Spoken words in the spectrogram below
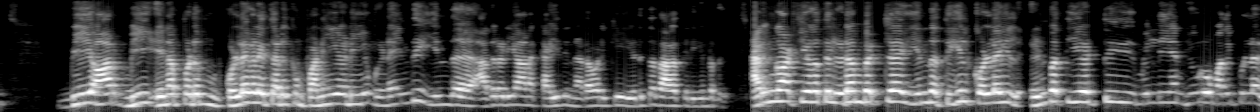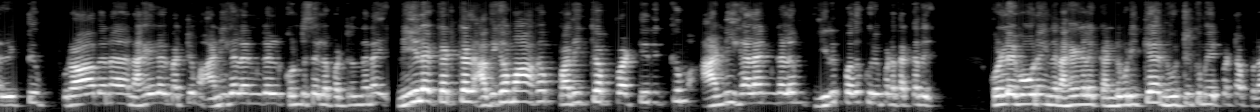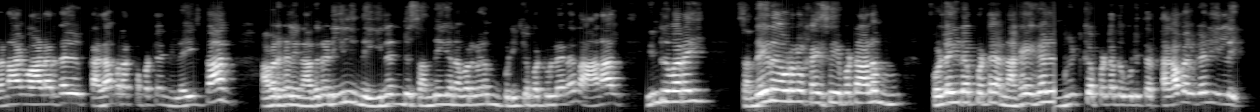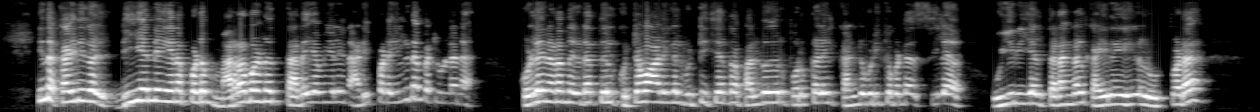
பிஆர்பி எனப்படும் கொள்ளைகளை தடுக்கும் பணியணியும் இணைந்து இந்த அதிரடியான கைது நடவடிக்கையை எடுத்ததாக தெரிகின்றது. அருங்காட்சியகத்தில் இடம்பெற்ற இந்த திகில் கொள்ளையில் எண்பத்தி எட்டு மில்லியன் யூரோ மதிப்புள்ள எட்டு புராதன நகைகள் மற்றும் அணிகலன்கள் கொண்டு செல்லப்பட்டிருந்தன. நீலக்கற்கள் அதிகமாக பதிக்கப்பட்டிருக்கும் அணிகலன்களும் இருப்பது குறிப்பிடத்தக்கது. கொள்ளை போன இந்த நகைகளை கண்டுபிடிக்க நூற்றுக்கும் மேற்பட்ட புலனாய்வாளர்கள் களமிறக்கப்பட்ட நிலையில்தான் அவர்களின் அதிரடியில் இந்த இரண்டு சந்தேக நபர்களும் பிடிக்கப்பட்டுள்ளனர். ஆனால் இன்று வரை சந்தேக நபர்கள் கைது செய்யப்பட்டாலும் கொள்ளையிடப்பட்ட நகைகள் மீட்கப்பட்டது குறித்த தகவல்கள் இல்லை. இந்த கைதுகள் டிஎன்ஏ எனப்படும் மரபணு தடயவியலின் அடிப்படையில் இடம்பெற்றுள்ளன. கொள்ளை நடந்த இடத்தில் குற்றவாளிகள் விட்டு சென்ற பல்வேறு பொருட்களில் கண்டுபிடிக்கப்பட்ட சில உயிரியல் தடங்கள் கைரேகைகள் உட்பட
